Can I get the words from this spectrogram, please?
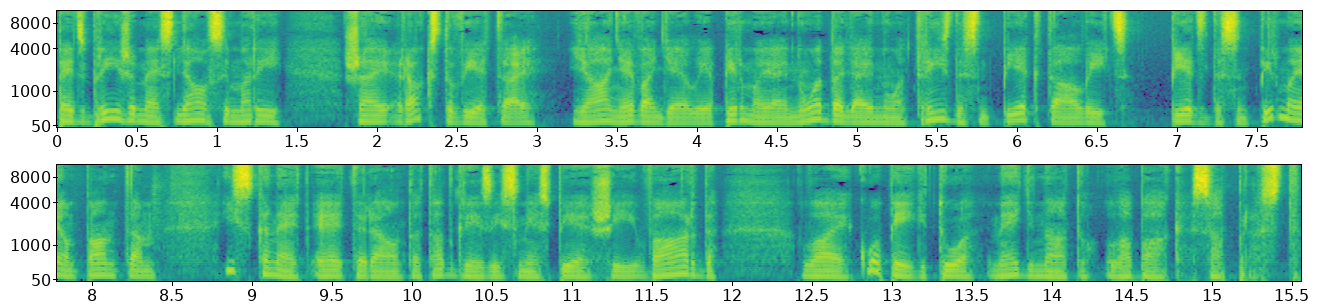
pēc brīža mēs ļausim arī šai raksturvietai Jāņa evaņģēlija pirmajai nodaļai no 35. līdz 51. pantam izskanēt ēterā, un tad atgriezīsimies pie šī vārda, lai kopīgi to mēģinātu labāk saprast.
